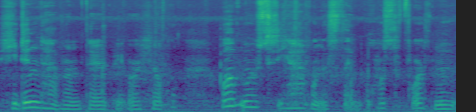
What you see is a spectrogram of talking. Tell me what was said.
he didn't have room therapy or heal. What moves did he have on this thing? What was the fourth move?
